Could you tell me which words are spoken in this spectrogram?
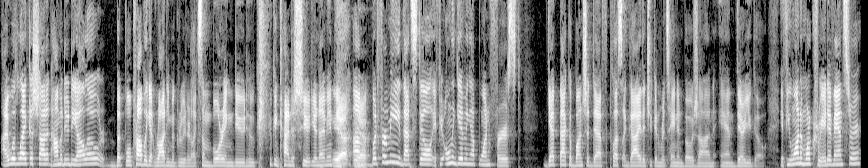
I would like a shot at Hamidou Diallo, or, but we'll probably get Rodney McGruder, like some boring dude who, who can kind of shoot. You know what I mean? Yeah, um, yeah. But for me, that's still if you're only giving up one first, get back a bunch of depth plus a guy that you can retain in Bojan, and there you go. If you want a more creative answer,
